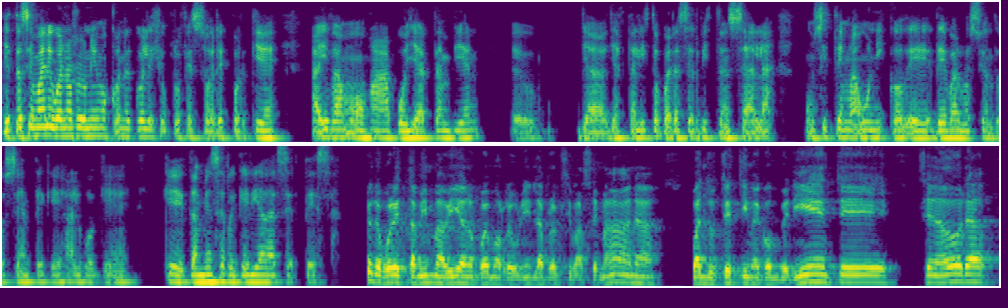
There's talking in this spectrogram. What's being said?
Y esta semana igual nos reunimos con el Colegio de Profesores porque ahí vamos a apoyar también, eh, ya, ya está listo para ser visto en sala, un sistema único de, evaluación docente, que es algo que también se requería dar certeza. Pero por esta misma vía nos podemos reunir la próxima semana, cuando usted estime conveniente, senadora.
